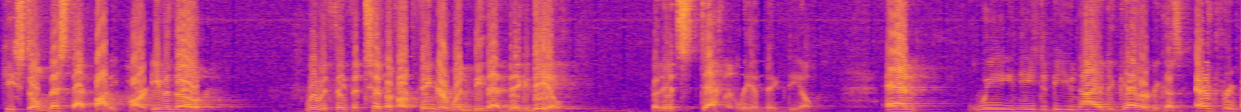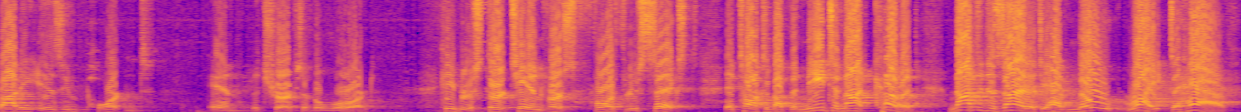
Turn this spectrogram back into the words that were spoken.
he still missed that body part, even though we would think the tip of our finger wouldn't be that big a deal. But it's definitely a big deal. And we need to be united together because everybody is important in the church of the Lord. Hebrews 13, verse 4 through 6. It talks about the need to not covet, not to desire that you have no right to have.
